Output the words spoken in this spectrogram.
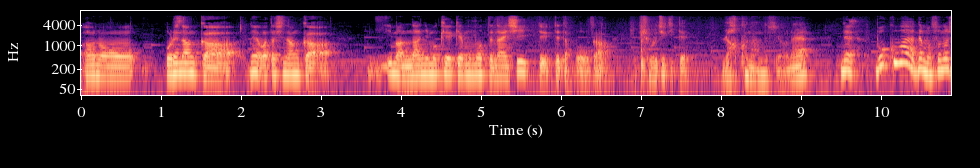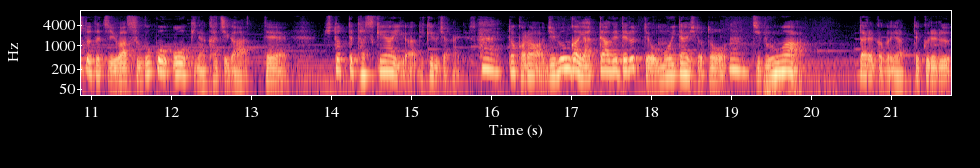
あの俺なんか、ね、私なんか今何も経験も持ってないしって言ってた方が正直言って楽なんですよねで僕はでもその人たちはすごく大きな価値があって人って助け合いができるじゃないですか、はい、だから自分がやってあげてるって思いたい人と、うん、自分は誰かがやってくれる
